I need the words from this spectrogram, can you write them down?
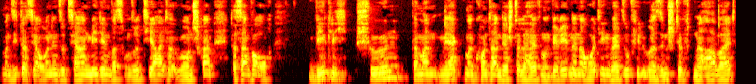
man sieht das ja auch in den sozialen Medien, was unsere Tierhalter über uns schreiben, das ist einfach auch wirklich schön, wenn man merkt, man konnte an der Stelle helfen. Und wir reden in der heutigen Welt so viel über sinnstiftende Arbeit.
